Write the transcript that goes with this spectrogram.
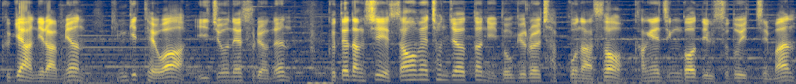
그게 아니라면 김기태와 이지훈의 수련은 그때 당시 싸움의 천재였던 이도규를 잡고 나서 강해진 것일 수도 있지만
